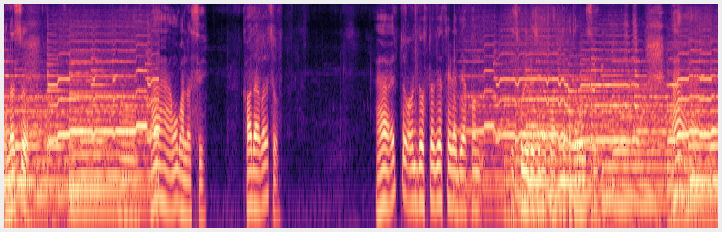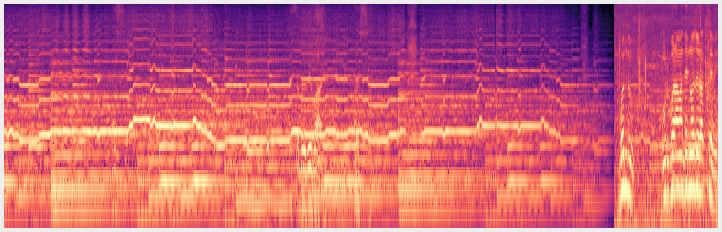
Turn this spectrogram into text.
ভালো আছো? হ্যাঁ হ্যাঁ আমিও ভালো আছি। খাওয়া দাওয়া করেছ? হ্যাঁ এই তো ওই দোস্তকে ছেড়ে দিয়ে এখন স্কুলে গেছিলাম তোমার সাথে কথা বলছি। হ্যাঁ হ্যাঁ। আচ্ছা। বেবি বাই আচ্ছা। বন্ধু ওর উপর আমাদের নজর রাখতে হবে।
